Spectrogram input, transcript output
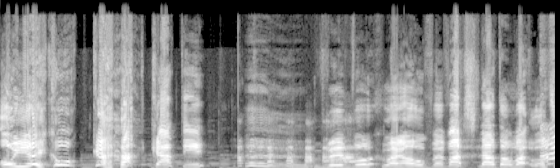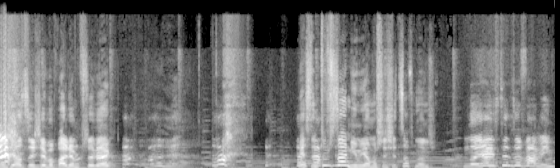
Ojejku! Ka Katy! Wybuchła chałupę, patrz na to! wa- Odsuń się, odsuń się, bo palion przebiegł. Jestem tuż za nim, ja muszę się cofnąć. No ja jestem za wami.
